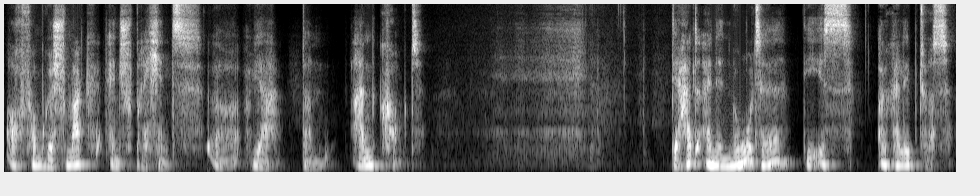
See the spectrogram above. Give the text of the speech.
auch vom Geschmack entsprechend äh, ja, dann ankommt. Der hat eine Note, die ist Eukalyptus.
